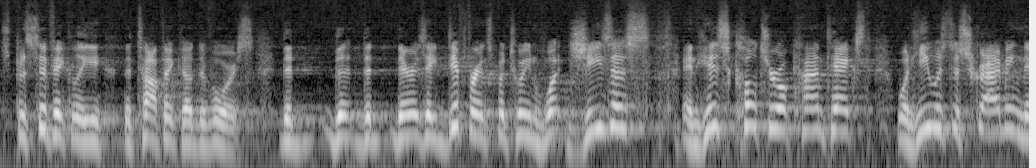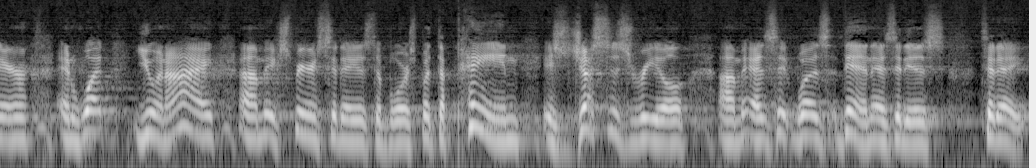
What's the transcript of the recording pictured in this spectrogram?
specifically the topic of divorce. The, the, the, there is a difference between what Jesus and his cultural context, what he was describing there, and what you and I um, experience today as divorce. But the pain is just as real um, as it was then as it is today.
